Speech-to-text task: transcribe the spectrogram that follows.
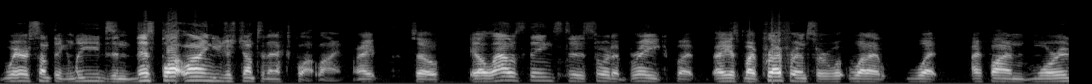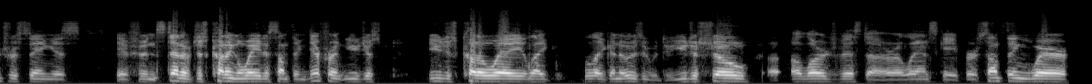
where something leads in this plot line you just jump to the next plot line right? So it allows things to sort of break but i guess my preference or what, i what i find more interesting is if instead of just cutting away to something different you just you just cut away like like an Ozu would do. You just show a, a large vista or a landscape or something where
